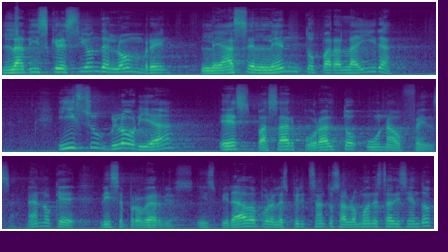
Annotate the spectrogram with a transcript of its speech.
La discreción del hombre le hace lento para la ira y su gloria es pasar por alto una ofensa. Vean lo que dice Proverbios. Inspirado por el Espíritu Santo, Salomón está diciendo,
